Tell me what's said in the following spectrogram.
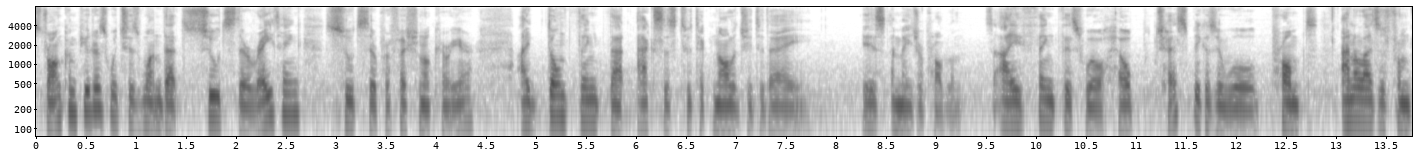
strong computers, which is one that suits their rating, suits their professional career. I don't think that access to technology today is a major problem. So I think this will help chess because it will prompt analyzers from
